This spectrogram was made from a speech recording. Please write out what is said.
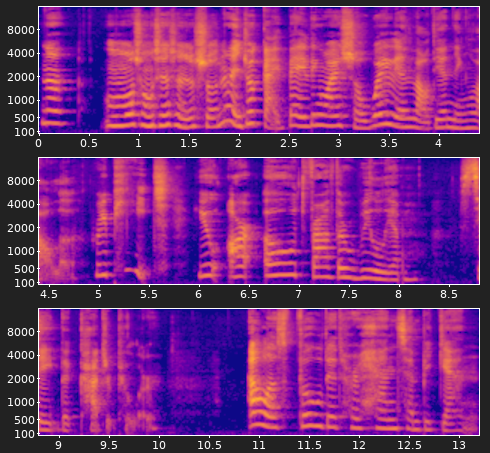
那魔虫先生就说：“那你就改背另外一首《威廉老爹您老了》。” Repeat, you are old, Father William," said the caterpillar. Alice folded her hands and began.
